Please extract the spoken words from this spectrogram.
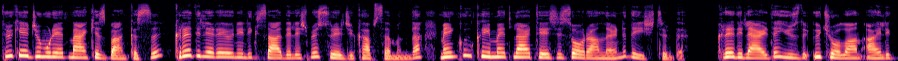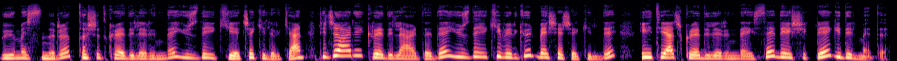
Türkiye Cumhuriyet Merkez Bankası, kredilere yönelik sadeleşme süreci kapsamında menkul kıymetler tesisi oranlarını değiştirdi. Kredilerde %3 olan aylık büyüme sınırı taşıt kredilerinde %2'ye çekilirken ticari kredilerde de %2,5'e çekildi, ihtiyaç kredilerinde ise değişikliğe gidilmedi.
